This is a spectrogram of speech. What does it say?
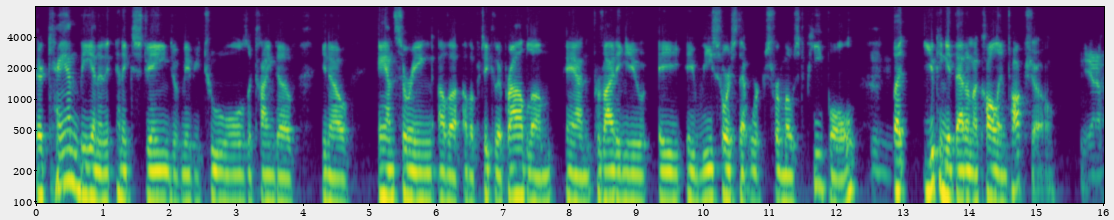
there can be an an exchange of maybe tools, a kind of you know answering of a of a particular problem and providing you a a resource that works for most people Mm-hmm. But you can get that on a call in talk show. Yeah.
